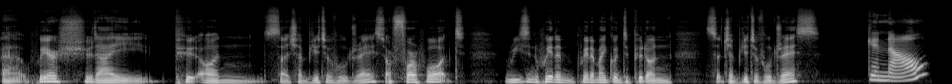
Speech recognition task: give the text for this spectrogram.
uh, where should I put on such a beautiful dress, or for what reason? Where am, where am I going to put on such a beautiful dress? genau.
